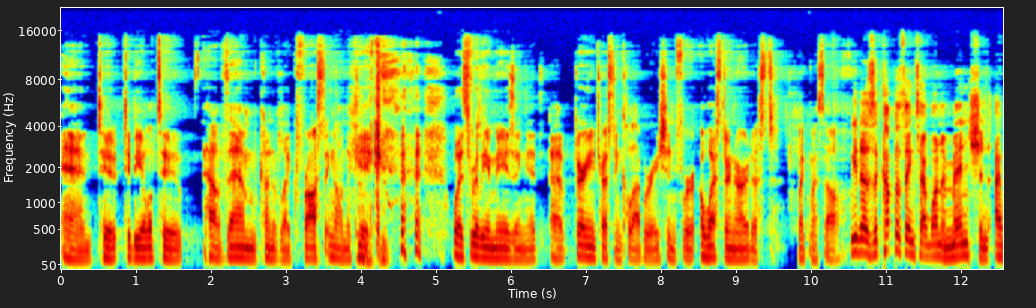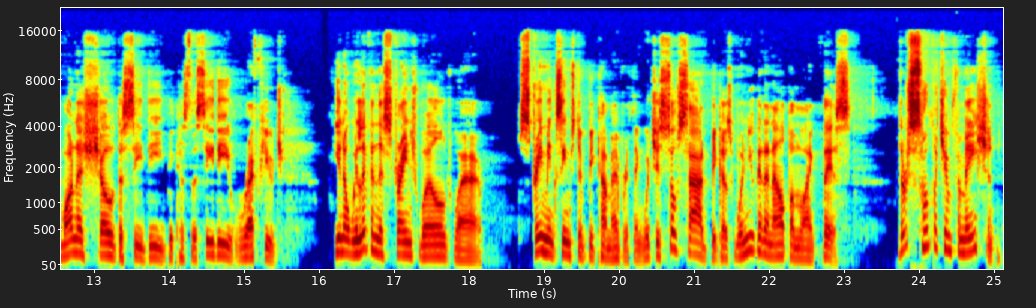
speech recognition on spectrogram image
And to, to be able to have them kind of like frosting on the cake mm-hmm. was really amazing. It's a uh, very interesting collaboration for a Western artist like myself. You know, there's a couple of things I want to mention. I want to show the CD because the CD Refuge, you know, we live in this strange world where streaming seems to become everything, which is so sad because when you get an album like this, there's so much information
